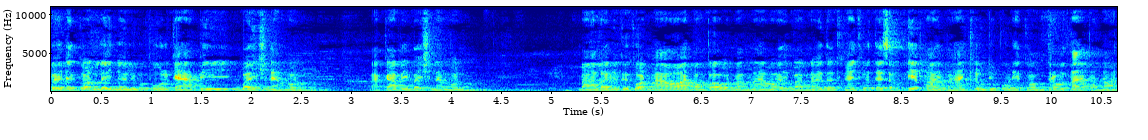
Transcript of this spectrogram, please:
ពេលដែលគាត់លេងនៅលីវើពូលកាលពី3ឆ្នាំមុនបាទកាលពី3ឆ្នាំមុនបាទឥឡូវនេះគឺគាត់មកហើយបងប្អូនមកមកហើយបាទនៅតែថ្ងៃធ្វើតេស្តសុខភាពហើយបង្ហាញខ្លួនចំពោះអ្នកគ្រប់ត្រូលតែប៉ុណ្ណោះ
